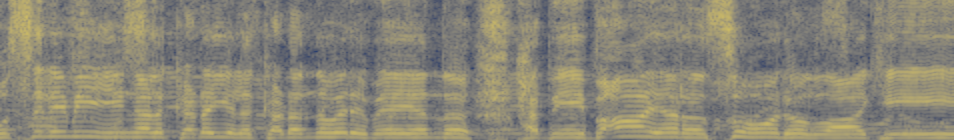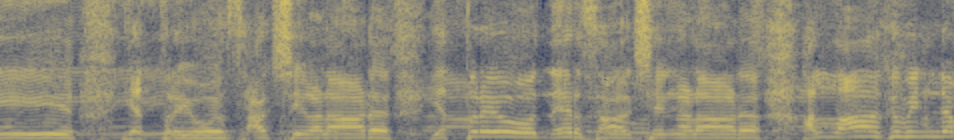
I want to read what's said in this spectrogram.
മുസ്ലിമീങ്ങൾക്കിടയിൽ കടന്നു വരുമേ എന്ന് ഹബീബായ റസൂലുള്ളാഹി. എത്രയോ സാക്ഷികളാണ് എത്രയോ നേർ സാക്ഷ്യങ്ങളാണ് അള്ളാഹുവിന്റെ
